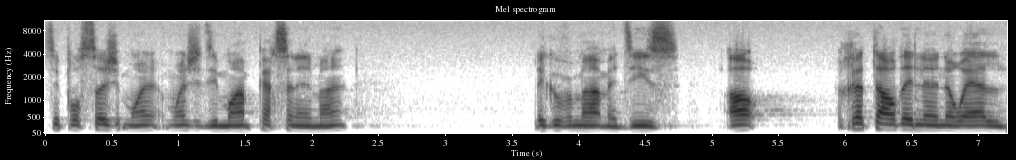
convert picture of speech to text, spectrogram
C'est pour ça, moi, moi je moi, personnellement, le gouvernement me dit, oh, retarder le Noël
